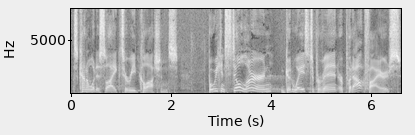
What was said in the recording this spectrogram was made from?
That's kind of what it's like to read Colossians. But we can still learn good ways to prevent or put out fires.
